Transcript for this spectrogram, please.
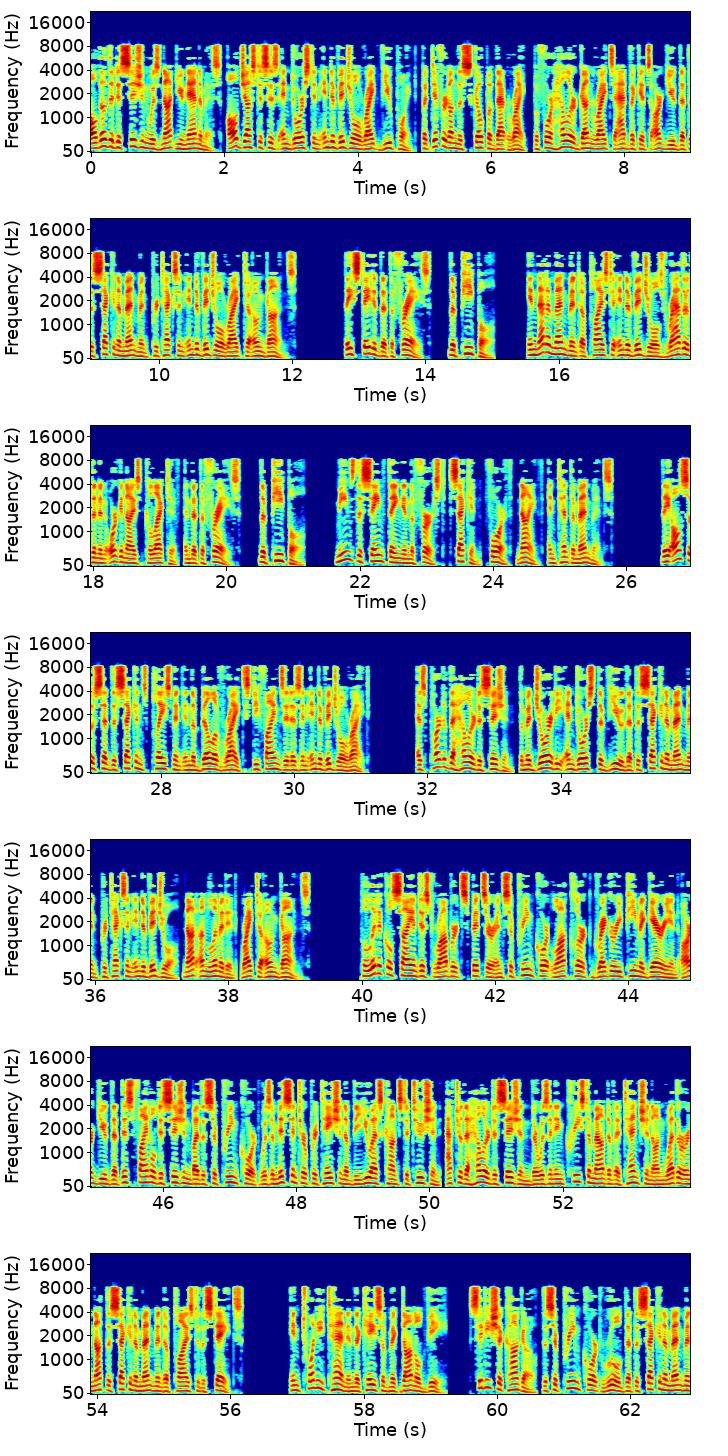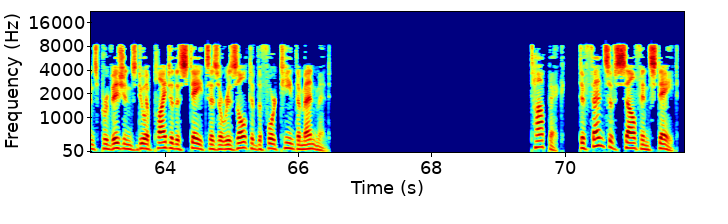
Although the decision was not unanimous, all justices endorsed an individual right viewpoint, but differed on the scope of that right. Before Heller, gun rights advocates argued that the Second Amendment protects an individual right to own guns. They stated that the phrase, the people, in that amendment applies to individuals rather than an organized collective, and that the phrase, the people, means the same thing in the First, Second, Fourth, Ninth, and Tenth Amendments. They also said the second's placement in the Bill of Rights defines it as an individual right. As part of the Heller decision, the majority endorsed the view that the Second Amendment protects an individual, not unlimited, right to own guns. Political scientist Robert Spitzer and Supreme Court law clerk Gregory P. Magarian argued that this final decision by the Supreme Court was a misinterpretation of the U.S. Constitution. After the Heller decision, there was an increased amount of attention on whether or not the Second Amendment applies to the states. In 2010 in the case of McDonald v. City Chicago, the Supreme Court ruled that the Second Amendment's provisions do apply to the states as a result of the Fourteenth Amendment. Defense of self and state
